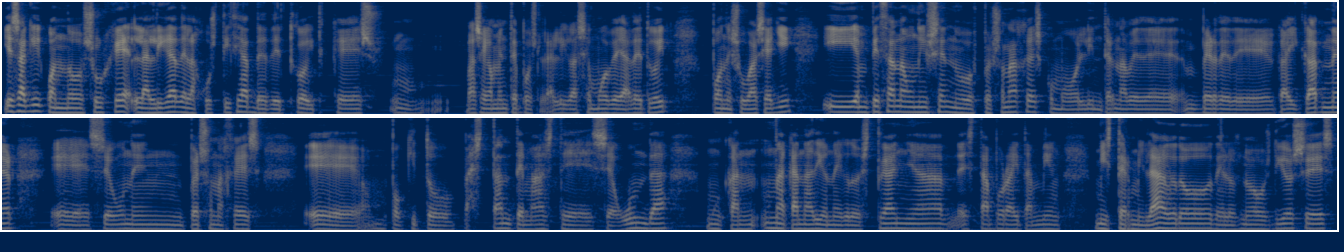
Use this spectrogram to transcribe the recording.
Y es aquí cuando surge la Liga de la Justicia de Detroit, que es mm, básicamente pues la liga se mueve a Detroit pone su base allí y empiezan a unirse nuevos personajes como Linterna Verde de Guy Gardner, eh, se unen personajes eh, un poquito bastante más de segunda, una Canario Negro extraña, está por ahí también Mister Milagro de los Nuevos Dioses,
